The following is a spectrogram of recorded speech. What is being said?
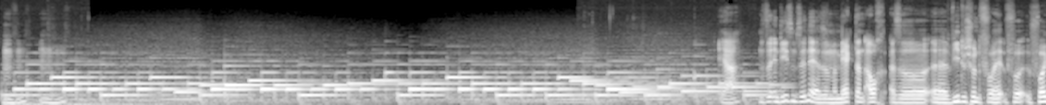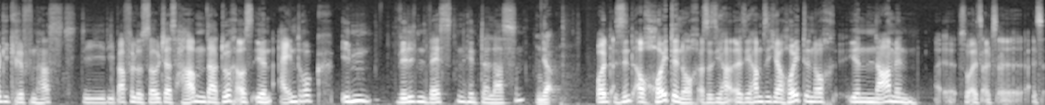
Mhm, mhm. Ja, also in diesem Sinne, also man merkt dann auch, also äh, wie du schon vor, vor, vorgegriffen hast, die, die Buffalo Soldiers haben da durchaus ihren Eindruck im Wilden Westen hinterlassen. Ja. Und sind auch heute noch, also sie, sie haben sich ja heute noch ihren Namen äh, so als, als, äh, als,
